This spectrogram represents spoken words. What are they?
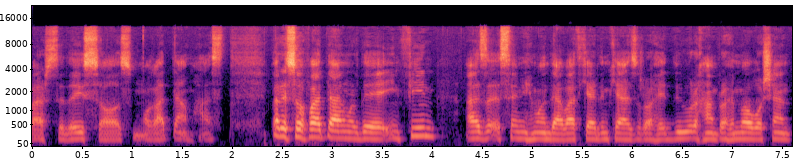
بر صدای ساز مقدم هست. برای صحبت در مورد این فیلم از سه میهمان دعوت کردیم که از راه دور همراه ما باشن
